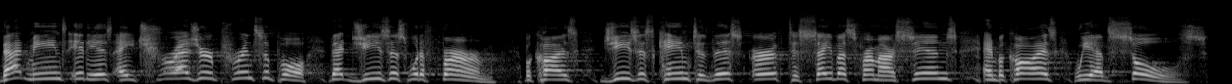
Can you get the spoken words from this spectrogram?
That means it is a treasure principle that Jesus would affirm because Jesus came to this earth to save us from our sins and because we have souls.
